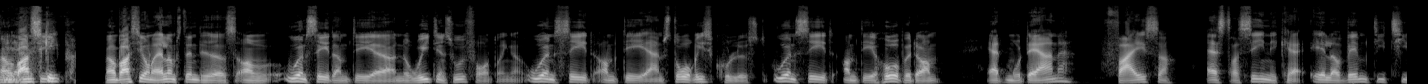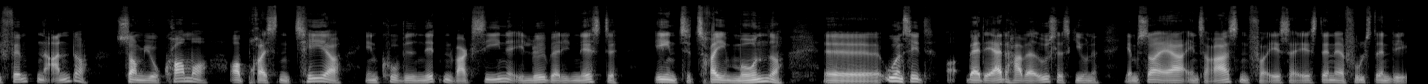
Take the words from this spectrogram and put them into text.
man må bare sige, skib. Man må bare sige under alle omstændigheder, om, uanset om det er Norwegians udfordringer, uanset om det er en stor risikolyst, uanset om det er håbet om, at Moderna, Pfizer, AstraZeneca eller hvem de 10-15 andre, som jo kommer og præsenterer en covid-19-vaccine i løbet af de næste en til tre måneder, øh, uanset hvad det er, der har været udslagsgivende, jamen så er interessen for SAS, den er fuldstændig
